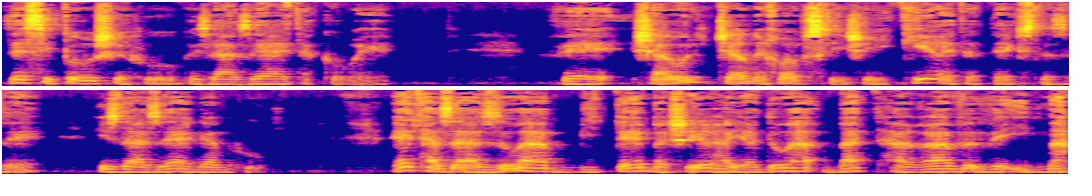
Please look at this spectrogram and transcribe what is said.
זה סיפור שהוא מזעזע את הקורא. ושאול צ'רניחובסקי, שהכיר את הטקסט הזה, הזדעזע גם הוא. את הזעזוע ביטא בשיר הידוע בת הרב ואימה.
